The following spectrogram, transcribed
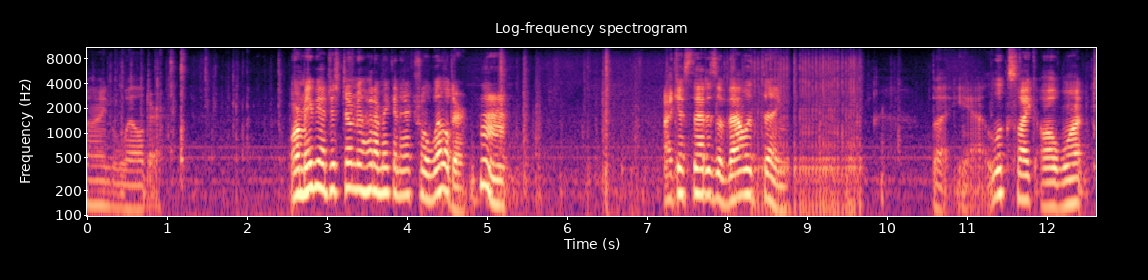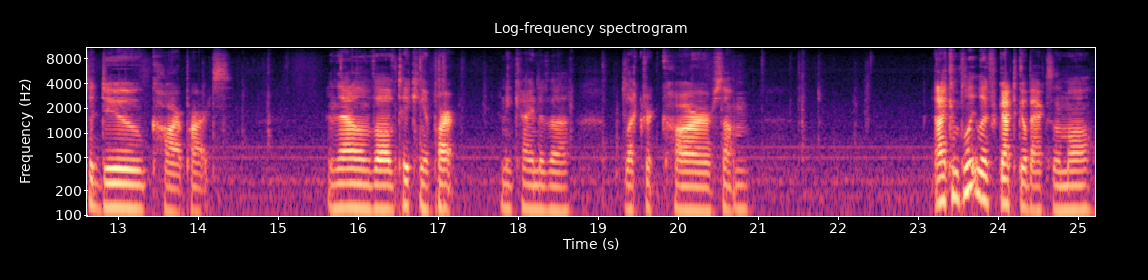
find welder. Or maybe I just don't know how to make an actual welder. Hmm. I guess that is a valid thing. But yeah, looks like I'll want to do car parts. And that'll involve taking apart any kind of a electric car or something. I completely forgot to go back to the mall.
